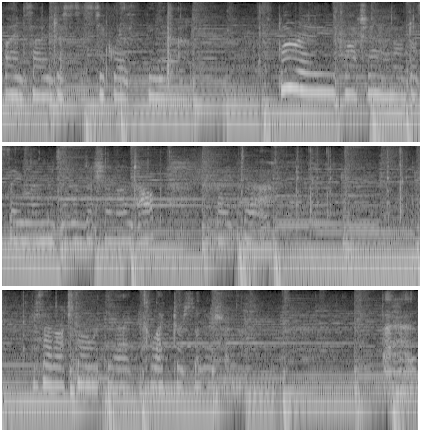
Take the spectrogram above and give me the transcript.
so I decided just to stick with the uh, Blu-ray collection, though it does say limited edition on top. But uh, I decided not to go with the uh, collector's edition that has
